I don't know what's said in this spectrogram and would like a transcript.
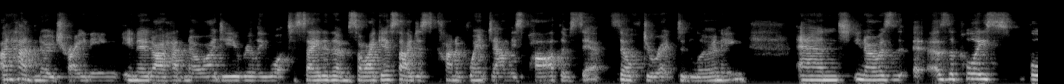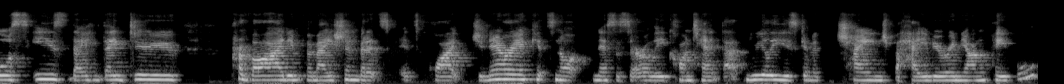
I'd had no training in it, I had no idea really what to say to them. So I guess I just kind of went down this path of self self-directed learning. And you know as as the police force is they they do provide information but it's it's quite generic. It's not necessarily content that really is going to change behavior in young people.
